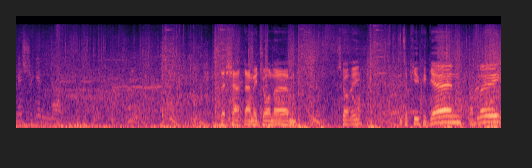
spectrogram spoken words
Michigan moist. The shat damage on um, Scotty. Into Puke again. Lovely.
